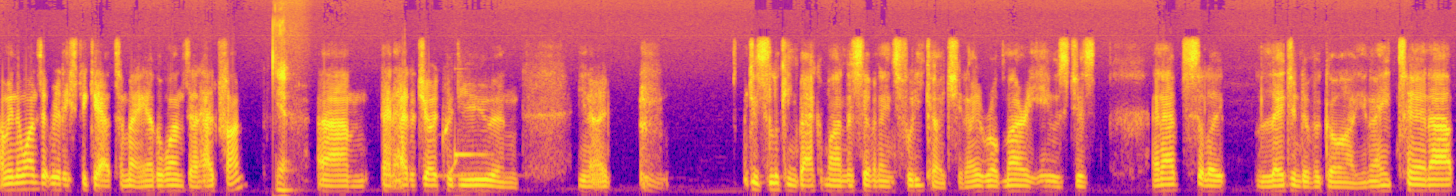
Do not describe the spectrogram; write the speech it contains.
I mean the ones that really stick out to me are the ones that had fun, Yeah. um, and had a joke with you, and you know, just looking back at my under 17s footy coach, you know, Rob Murray, he was just an absolute legend of a guy. You know, he'd turn up.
